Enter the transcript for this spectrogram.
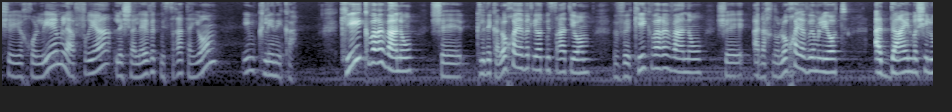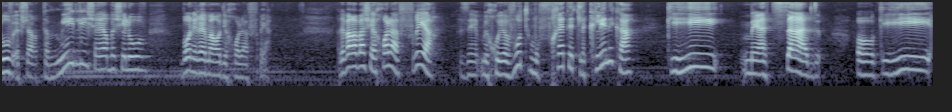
שיכולים להפריע לשלב את משרת היום עם קליניקה. כי כבר הבנו שקליניקה לא חייבת להיות משרת יום, וכי כבר הבנו שאנחנו לא חייבים להיות עדיין בשילוב, אפשר תמיד להישאר בשילוב. בואו נראה מה עוד יכול להפריע. הדבר הבא שיכול להפריע זה מחויבות מופחתת לקליניקה, כי היא מהצד, או כי היא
